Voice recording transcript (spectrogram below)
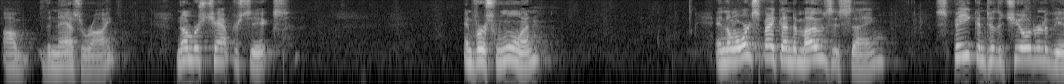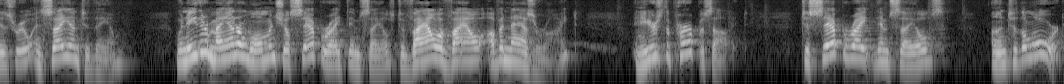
of the Nazarite. Numbers chapter 6 and verse 1. And the Lord spake unto Moses, saying, Speak unto the children of Israel, and say unto them, When either man or woman shall separate themselves to vow a vow of a Nazarite, and here's the purpose of it to separate themselves unto the Lord.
